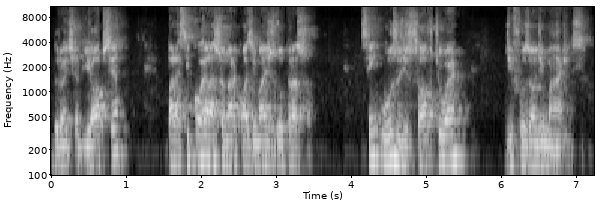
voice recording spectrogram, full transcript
durante a biópsia para se correlacionar com as imagens do ultrassom, sem uso de software de fusão de imagens.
